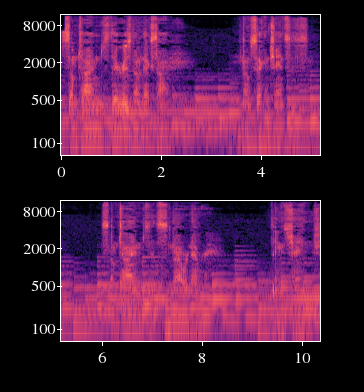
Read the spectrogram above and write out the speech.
Sometimes there is no next time, no second chances. Sometimes it's now or never. Things change,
